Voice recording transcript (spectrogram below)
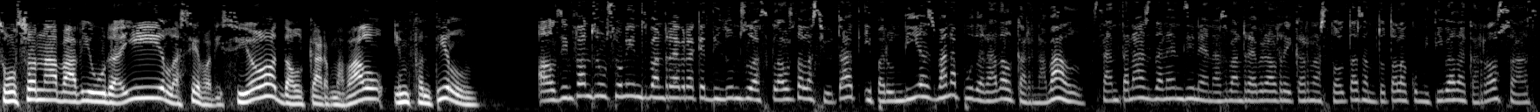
Solsona va viure ahir la seva edició del Carnaval infantil. Els infants solsonins van rebre aquest dilluns les claus de la ciutat i per un dia es van apoderar del Carnaval. Centenars de nens i nenes van rebre el rei Carnestoltes amb tota la comitiva de carrosses.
